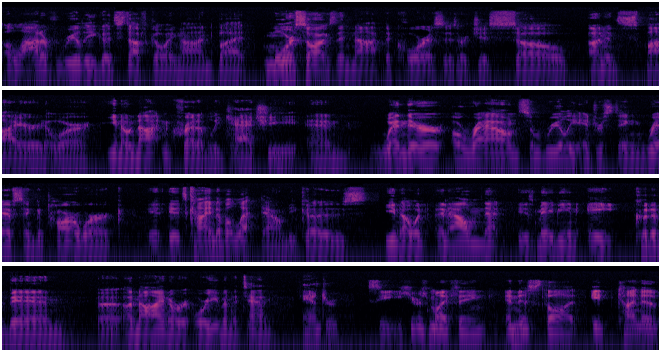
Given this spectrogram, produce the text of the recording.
a lot of really good stuff going on but more songs than not the choruses are just so uninspired or you know not incredibly catchy and when they're around some really interesting riffs and guitar work it, it's kind of a letdown because you know an, an album that is maybe an eight could have been a, a nine or, or even a ten Andrew? See, here's my thing, and this thought, it kind of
